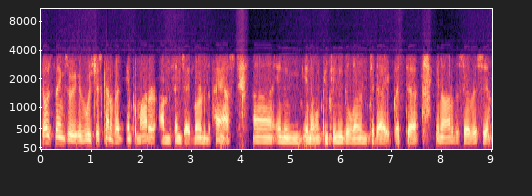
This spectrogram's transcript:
those things, are, it was just kind of an imprimatur on the things I'd learned in the past, uh, and then, you know, continue to learn today. But, uh, you know, out of the service, you,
